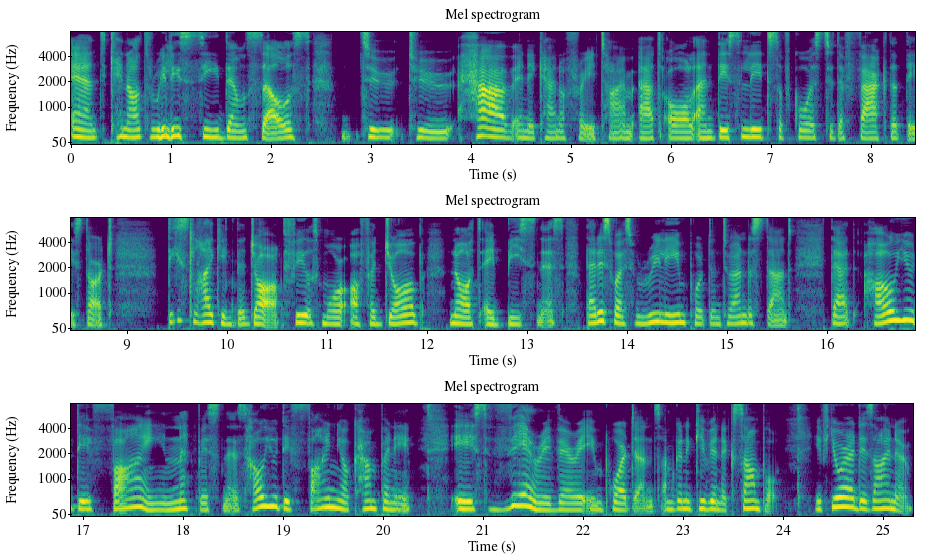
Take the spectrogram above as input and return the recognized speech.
and cannot really see themselves to to have any kind of free time at all. And this leads of course to the fact that they start disliking the job feels more of a job, not a business. That is why it's really important to understand that how you define business, how you define your company is very, very important. I'm going to give you an example. If you're a designer,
